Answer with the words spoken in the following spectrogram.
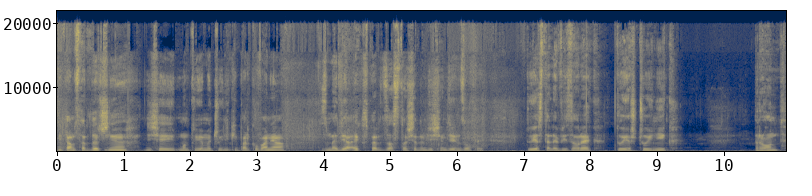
Witam serdecznie. Dzisiaj montujemy czujniki parkowania z Media Expert za 179 zł. Tu jest telewizorek, tu jest czujnik, prąd.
